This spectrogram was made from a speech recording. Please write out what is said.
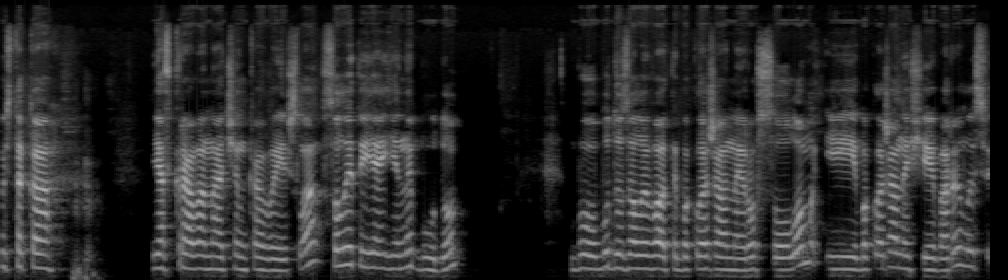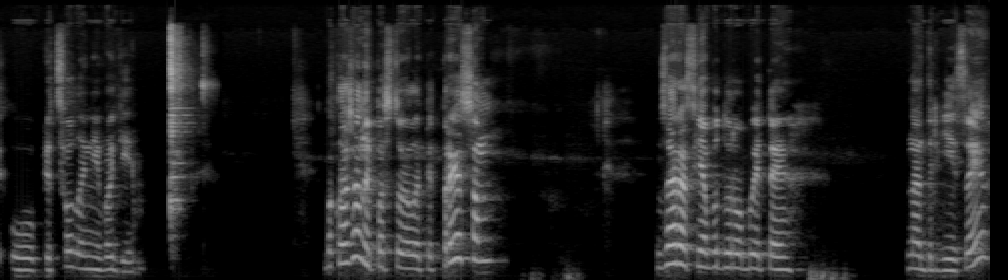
Ось така яскрава начинка вийшла. Солити я її не буду, бо буду заливати баклажани розсолом, і баклажани ще й варились у підсоленій воді. Баклажани постояли під пресом. Зараз я буду робити надрізи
